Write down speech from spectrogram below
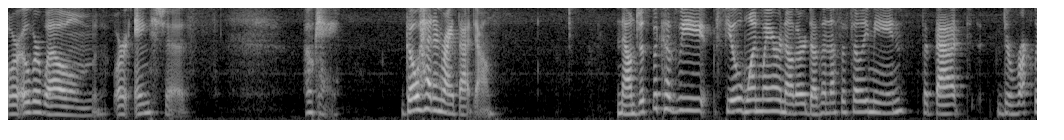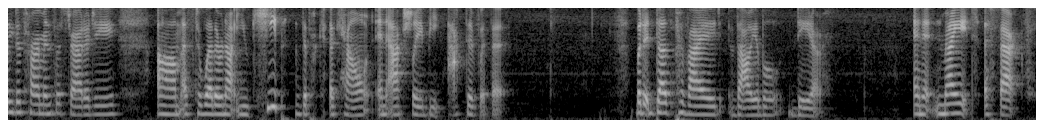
or overwhelmed, or anxious. Okay. Go ahead and write that down. Now, just because we feel one way or another doesn't necessarily mean that that directly determines the strategy um, as to whether or not you keep the account and actually be active with it. But it does provide valuable data and it might affect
